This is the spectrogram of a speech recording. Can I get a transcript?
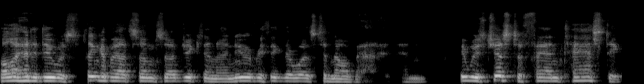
all I had to do was think about some subject and I knew everything there was to know about it. And it was just a fantastic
